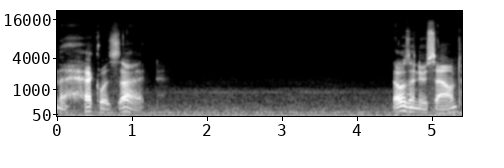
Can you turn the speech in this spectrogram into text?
In the heck was that? That was a new sound.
